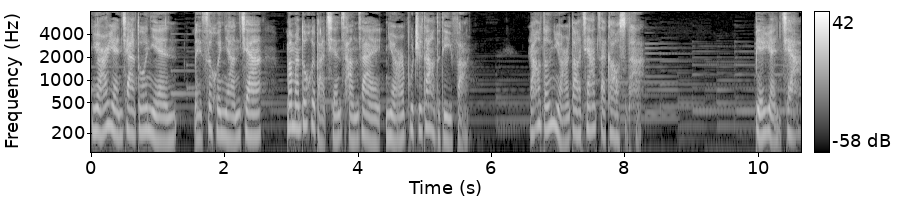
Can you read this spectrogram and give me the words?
女儿远嫁多年，每次回娘家，妈妈都会把钱藏在女儿不知道的地方，然后等女儿到家再告诉她：“别远嫁，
